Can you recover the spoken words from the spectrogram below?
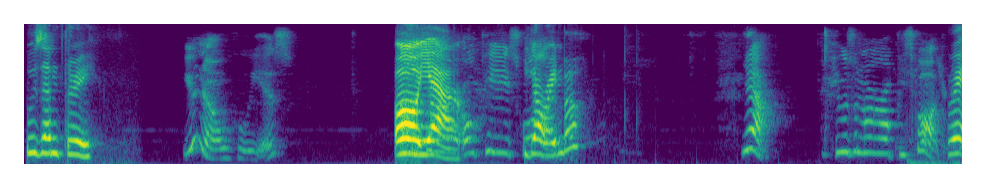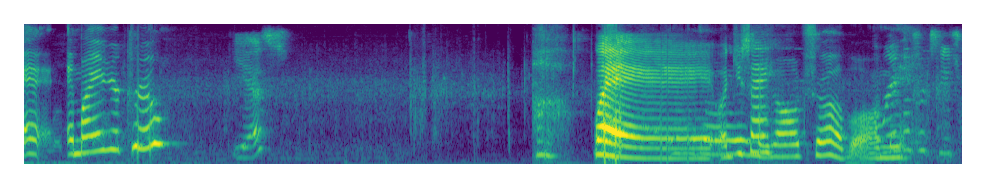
Who's M3? You know who he is. Oh He was on yeah, our OP he got Rainbow. Yeah. He was in our OP squad. Wait, am I in your crew? Yes. Wait, what'd you oh say? in all trouble. On. Rainbow Six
